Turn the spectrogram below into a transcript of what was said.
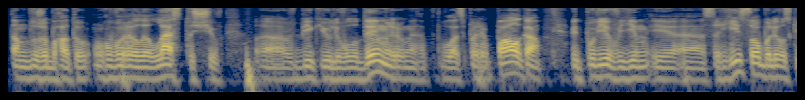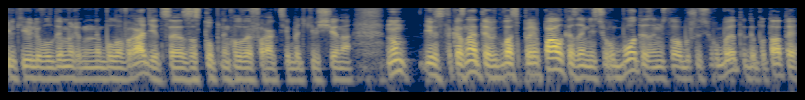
Там дуже багато говорили лестощів е, в бік Юлії Володимирівни. Була перепалка. Відповів їм і е, Сергій Соболєв, оскільки Юлії Володимирівни не було в раді. Це заступник голови фракції Батьківщина. Ну і ось така, знаєте, відбулася перепалка замість роботи, замість того, аби щось робити. Депутати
